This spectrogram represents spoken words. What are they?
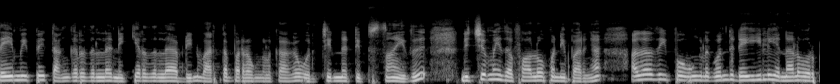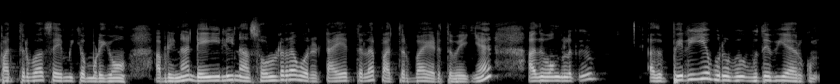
சேமிப்பே தங்குறதில்ல நிற்கிறதில்ல அப்படின்னு வருத்தப்படுறவங்களுக்காக ஒரு சின்ன டிப்ஸ் தான் இது. நிச்சயமாக இதை ஃபாலோ பண்ணி பாருங்கள் அதாவது இப்போ உங்களுக்கு வந்து டெய்லி என்னால் ஒரு பத்து ரூபா சேமிக்க முடியும் அப்படின்னா டெய்லி நான் சொல்கிற ஒரு டயத்தில் பத்து ரூபாய் எடுத்து வைங்க. அது உங்களுக்கு அது பெரிய ஒரு உ உதவியாக இருக்கும்.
